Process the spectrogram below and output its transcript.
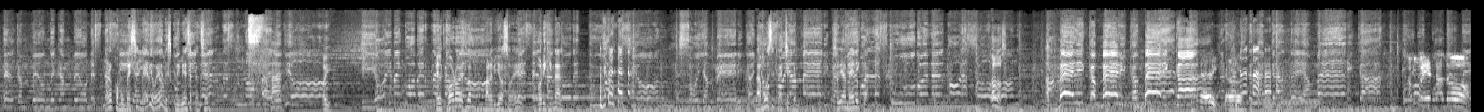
El campeón de campeones Fueron como un mes y medio, eh, de escribir esa canción. Ajá. Oye, el coro es lo maravilloso, ¿eh? Original. La música, chequen. Soy América. Todos. América, América, América. América. ¿Cómo ves, Aldo?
